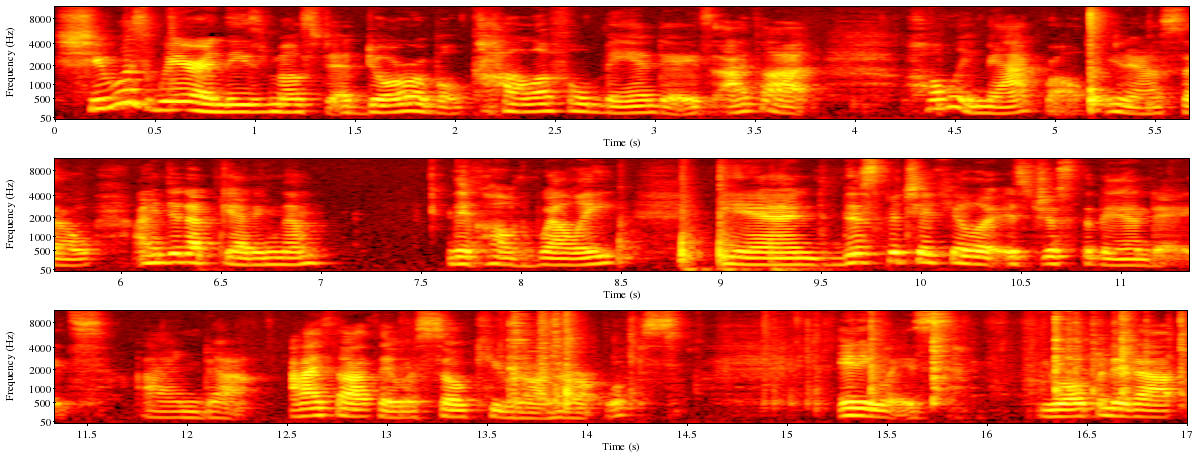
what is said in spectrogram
she was wearing these most adorable, colorful band-aids. I thought, holy mackerel, you know, so I ended up getting them. They're called Welly, and this particular is just the Band-Aids. And uh, I thought they were so cute on her. Whoops. Anyways, you open it up,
